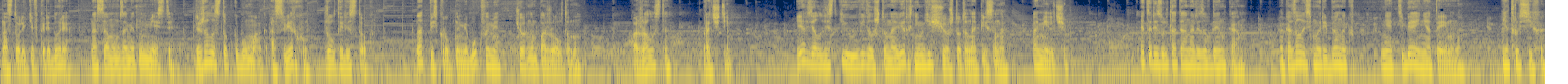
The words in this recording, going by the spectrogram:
На столике в коридоре, на самом заметном месте, лежала стопка бумаг, а сверху – желтый листок – Надпись крупными буквами, черным по желтому. «Пожалуйста, прочти». Я взял листки и увидел, что на верхнем еще что-то написано, помельче. Это результаты анализов ДНК. Оказалось, мой ребенок не от тебя и не от Эймона. Я трусиха.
